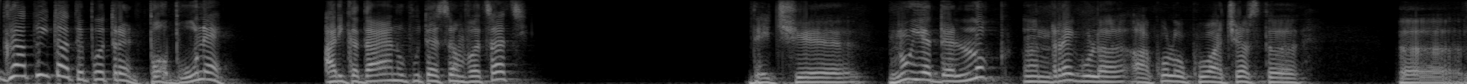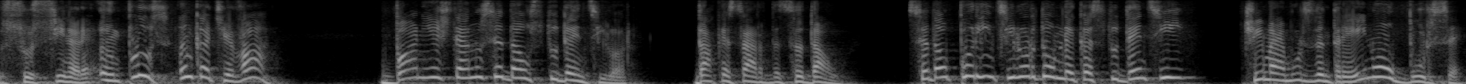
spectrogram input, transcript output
gratuitate pe tren. Pe bune? Adică de-aia nu puteți să învățați? Deci nu e deloc în regulă acolo cu această uh, susținere. În plus, încă ceva, banii ăștia nu se dau studenților, dacă s-ar să dau. Se dau părinților, domnule, că studenții, cei mai mulți dintre ei, nu au burse.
